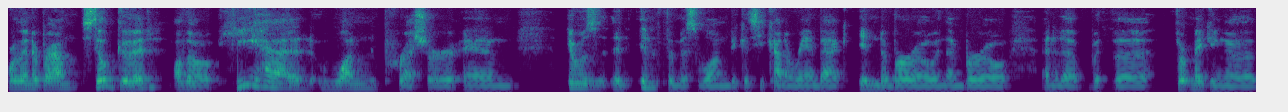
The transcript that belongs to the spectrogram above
Orlando Brown still good, although he had one pressure and it was an infamous one because he kind of ran back into Burrow and then Burrow ended up with the making a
